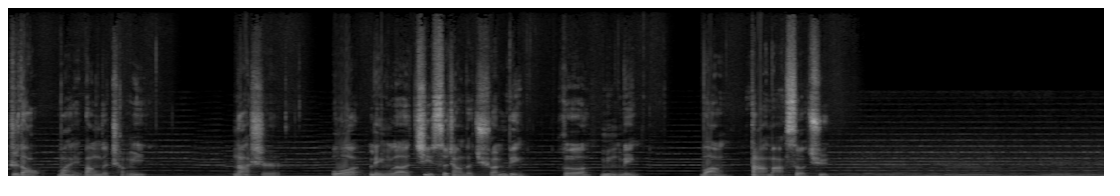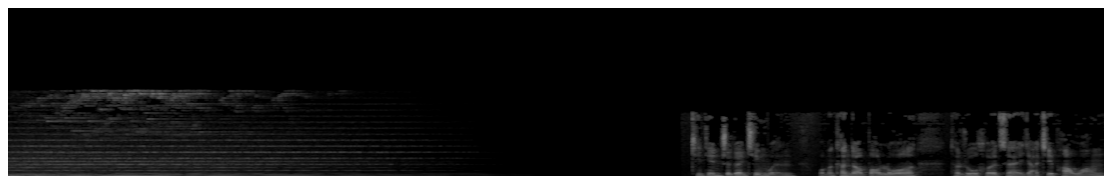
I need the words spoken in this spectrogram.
直到外邦的诚意。那时。我领了祭司长的权柄和命令，往大马色去。今天这段经文，我们看到保罗他如何在亚基帕王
